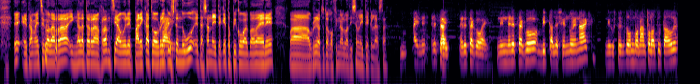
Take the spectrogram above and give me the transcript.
e, eta maitzeko larra Ingalaterra Frantzia hau ere parekatu aurre Bai. ikusten dugu eta esan daiteke topiko bat bada ere ba aurreratutako final bat izan leitekela ez da Bai, niretzako, bai, niretzako bai. Ni niretzako bi talde sendoenak, nik uste dut ondo antolatuta daude,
